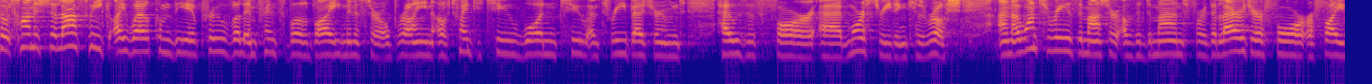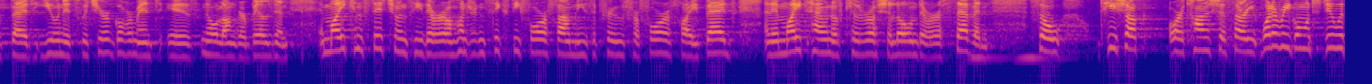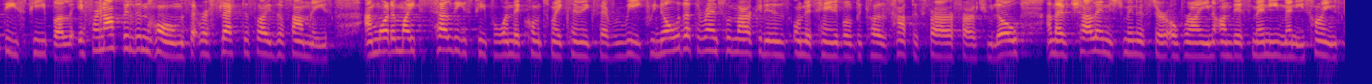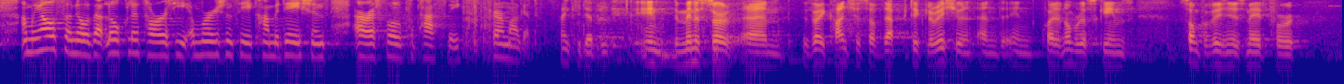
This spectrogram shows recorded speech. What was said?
So, Taoiseach, last week I welcomed the approval in principle by Minister O'Brien of 22 one, two, and three bedroomed houses for uh, Moore Street in Kilrush. And I want to raise the matter of the demand for the larger four or five bed units, which your government is no longer building. In my constituency, there are 164 families approved for four or five beds, and in my town of Kilrush alone, there are seven. So, Taoiseach, or Taoiseach, sorry, what are we going to do with these people if we're not building homes that reflect the size of families? And what am I to tell these people when they come to my clinics every week? We know that the rental market is unattainable because HAP is far, far too low. And I've challenged Minister O'Brien on this many, many times. And we also know that local authority emergency accommodations are at full capacity. Kermagat. Thank you, Deputy. In, the Minister um, is very conscious of that particular issue, and in quite a number of schemes, some provision is made for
